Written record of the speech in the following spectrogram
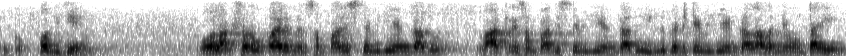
అది గొప్ప విజయం. ఓ లక్ష రూపాయలు మీరు సంపాదిస్తే విజయం కాదు లాటరీ సంపాదిస్తే విజయం కాదు ఇల్లు కడితే విజయం కాదు అవన్నీ ఉంటాయి.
